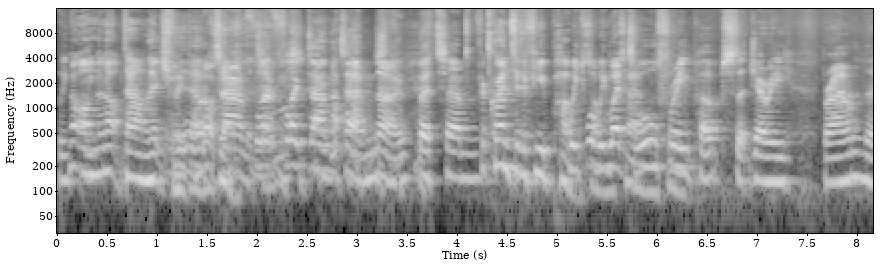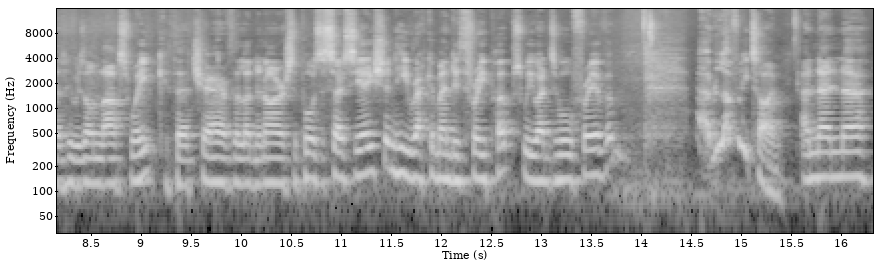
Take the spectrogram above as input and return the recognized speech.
We, not on, the not down literally. Yeah, down not down the Thames. Float down the Thames. no, but um, frequented a few pubs. We, well, we went to all three pubs that Jerry Brown, uh, who was on last week, the chair of the London Irish Supporters Association, he recommended three pubs. We went to all three of them. A lovely time, and then. Uh,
